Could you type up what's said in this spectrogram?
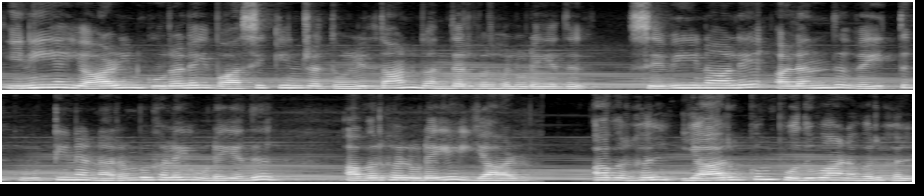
இனிய யாழின் குரலை வாசிக்கின்ற தொழில்தான் கந்தர்வர்களுடையது. செவியினாலே அளந்து வைத்து கூட்டின நரம்புகளை உடையது அவர்களுடைய யாழ். அவர்கள் யாருக்கும் பொதுவானவர்கள்.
